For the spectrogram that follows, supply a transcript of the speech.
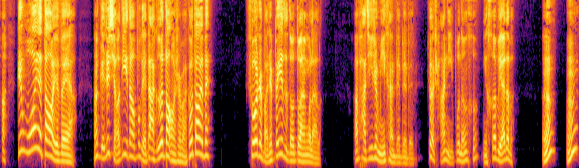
给我也倒一杯啊！啊，给这小弟倒，不给大哥倒是吧？给我倒一杯。说着，把这杯子都端过来了。阿帕基这么一看，别别别别，这茶你不能喝，你喝别的吧。嗯嗯，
